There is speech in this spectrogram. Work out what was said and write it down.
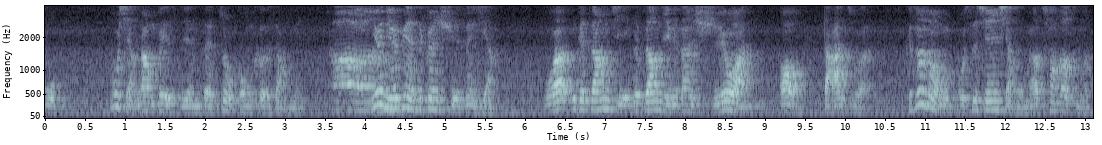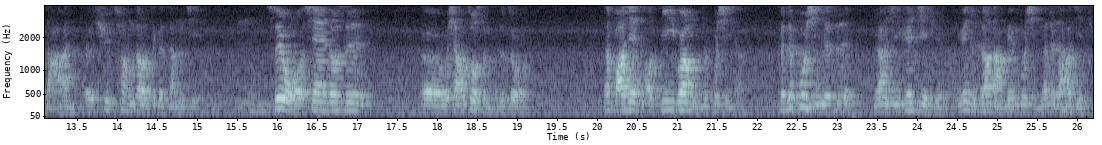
我不想浪费时间在做功课上面。因为你会变成是跟学生一样，我要一个章节一个章节一个章节学完，哦，答案出来。可是为什么我们不是先想我们要创造什么答案，而去创造这个章节？所以我现在都是，呃，我想要做什么就做了。那发现哦，第一关我就不行了，可是不行就是没关系，可以解决嘛。因为你知道哪边不行，那就把它解决。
